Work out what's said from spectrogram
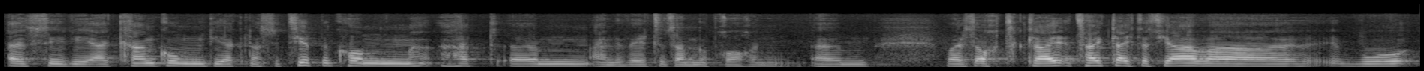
als sie die Erkrankung diagnostiziert bekommen hat, ähm, eine Welt zusammengebrochen. Ähm, weil es auch zeitgleich das Jahr war, wo,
